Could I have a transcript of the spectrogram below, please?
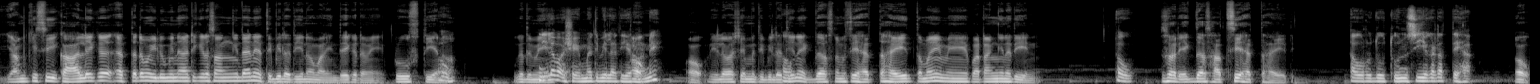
යම් කිසි කාලෙක ඇත්තටම ඉල්ිමිනාටික සංවිධානය තිබිල තියෙන මලින් දෙකට මේ ප්‍රූ් තියනවා ගද මේ නිල වශයෙන්ම තිබිල තියෙනන්නේ ඔව. නිල වශයම තිබිල තියෙන එක්දස්නමසේ හැත්ත හයිතමයි මේ පටන්ගෙන තියෙන ඔව්. සොර එක්දස් හත්සේ හැත්ත හයති අවුරුදු තුන්සියකටත් එහ. ඔව්.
